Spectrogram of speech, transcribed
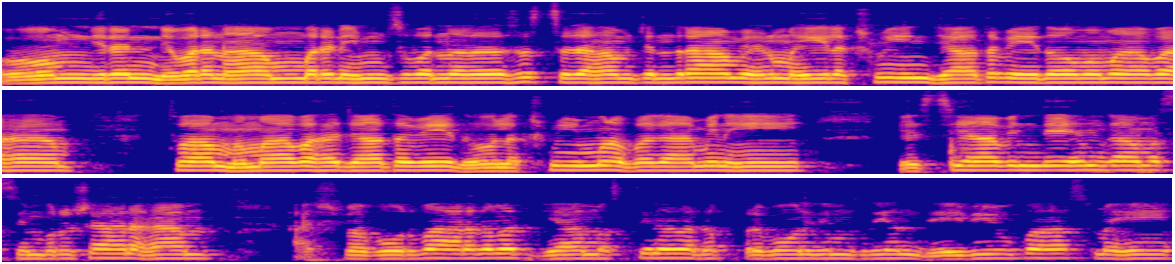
ॐ निरन्यवर्णां मरणिं सुवर्णरसस्सजां चन्द्रां हिरण्मयी लक्ष्मीं जातवेदो ममावह। त्वां ममावह जातवेदो लक्ष्मीमुनपगामिनी यस्या विन्देहं कामस्य पुरुषाणः अश्वपूर्वारदमध्यामस्तिनाथप्रभोनिधिं श्रियं देवी उपास्महे।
